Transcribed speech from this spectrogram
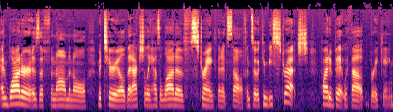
And water is a phenomenal material that actually has a lot of strength in itself, and so it can be stretched quite a bit without breaking.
